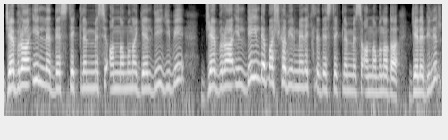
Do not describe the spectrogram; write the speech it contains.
Cebrail'le desteklenmesi anlamına geldiği gibi Cebrail değil de başka bir melekle desteklenmesi anlamına da gelebilir.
